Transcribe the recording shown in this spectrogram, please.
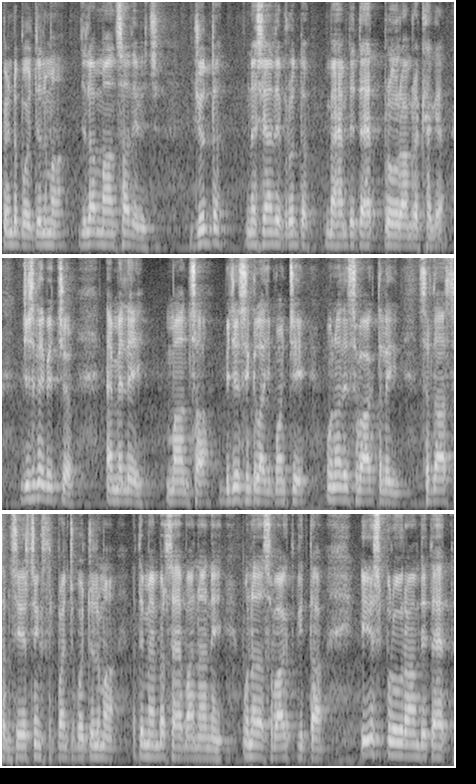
ਪਿੰਡ ਬੋਜਲਮਾ, ਜ਼ਿਲ੍ਹਾ ਮਾਨਸਾ ਦੇ ਵਿੱਚ ਯੁੱਧ ਨਸ਼ਿਆਂ ਦੇ ਵਿਰੁੱਧ ਮੁਹਿੰਮ ਦੇ ਤਹਿਤ ਪ੍ਰੋਗਰਾਮ ਰੱਖਿਆ ਗਿਆ, ਜਿਸ ਦੇ ਵਿੱਚ ਐਮਐਲਏ ਮਾਨਸਾ ਵਿਜੇ ਸਿੰਗਲਾ ਜੀ ਪਹੁੰਚੇ। ਉਹਨਾਂ ਦੇ ਸਵਾਗਤ ਲਈ ਸਰਦਾਰ ਸ਼ਮਸ਼ੇਰ ਸਿੰਘ, ਸਰਪੰਚ ਬੋਜਲਮਾ ਅਤੇ ਮੈਂਬਰ ਸਾਹਿਬਾਨਾਂ ਨੇ ਉਹਨਾਂ ਦਾ ਸਵਾਗਤ ਕੀਤਾ। ਇਸ ਪ੍ਰੋਗਰਾਮ ਦੇ ਤਹਿਤ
